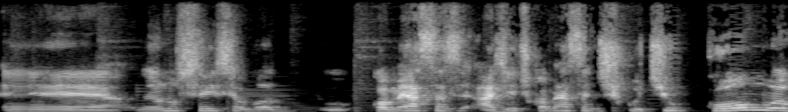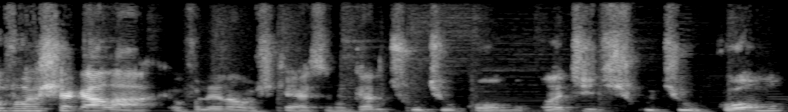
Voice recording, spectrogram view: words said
é, eu não sei se eu vou. Começa, a gente começa a discutir o como eu vou chegar lá. Eu falei: não, esquece, eu não quero discutir o como. Antes de discutir o como,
